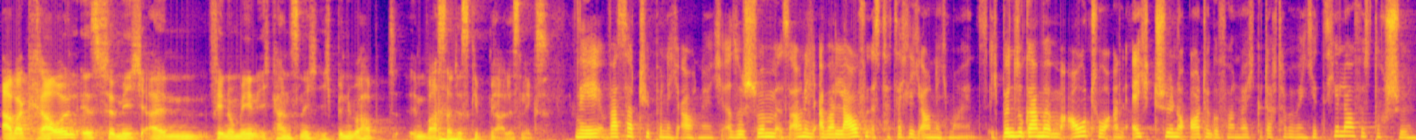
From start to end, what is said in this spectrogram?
Aber Kraulen ist für mich ein Phänomen. Ich kann es nicht. Ich bin überhaupt im Wasser. Das gibt mir alles nichts. Nee, Wassertyp bin ich auch nicht. Also Schwimmen ist auch nicht, aber Laufen ist tatsächlich auch nicht meins. Ich bin sogar mit dem Auto an echt schöne Orte gefahren, weil ich gedacht habe, wenn ich jetzt hier laufe, ist doch schön.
